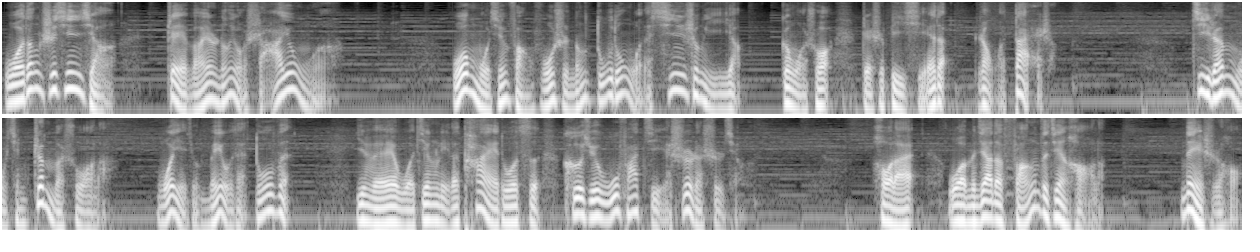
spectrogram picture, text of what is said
我当时心想，这玩意儿能有啥用啊？我母亲仿佛是能读懂我的心声一样，跟我说这是辟邪的，让我带上。既然母亲这么说了，我也就没有再多问，因为我经历了太多次科学无法解释的事情了。后来我们家的房子建好了，那时候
